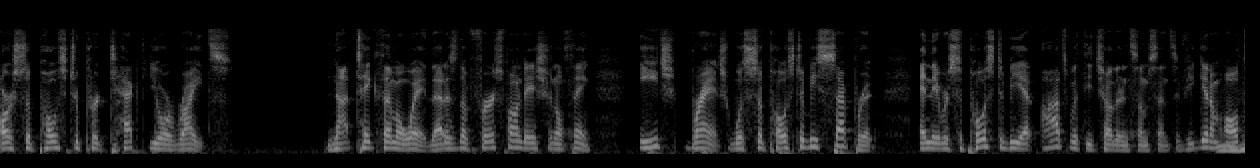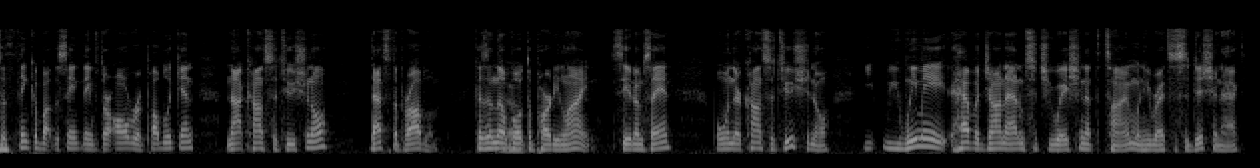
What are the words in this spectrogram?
are supposed to protect your rights, not take them away. That is the first foundational thing. Each branch was supposed to be separate and they were supposed to be at odds with each other in some sense. If you get them all to think about the same thing, if they're all Republican, not constitutional, that's the problem. Because then they'll vote the party line. See what I'm saying? But when they're constitutional, we may have a John Adams situation at the time when he writes the Sedition Act,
